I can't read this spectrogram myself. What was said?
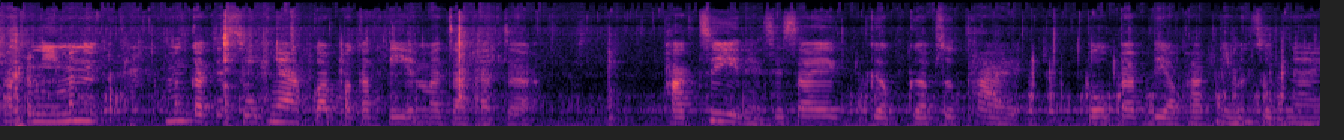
ผักอันนี้มัน มันก็จะสุกยากกว่าปกติอันมาจากก็จะพักซี่เนี่ยใส่เกือบเกือบสุดท้ายโตแป๊บเดียวพักนี่มันสุกง่าย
